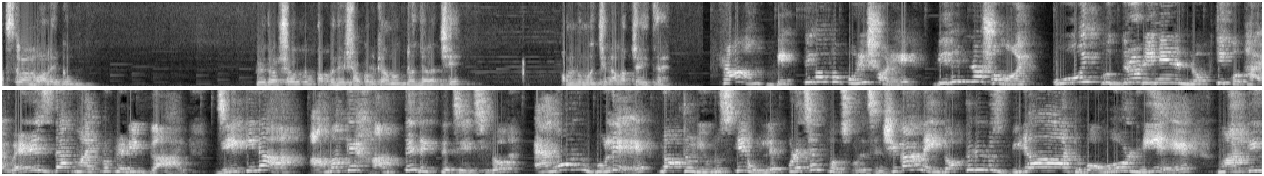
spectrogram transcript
আসসালামু আলাইকুম। প্রিয় দর্শক, আপনাদের সকলকে আমন্ত্রণ জানাচ্ছি অন্য মঞ্চের আলাপচারিতায়। ট্রাম্প ব্যক্তিগত পরিসরে বিভিন্ন সময় ওই ক্ষুদ্র ঋণের লোকটি কোথায়? Where is that micro credit guy যে কিনা আমাকে হারতে দেখতে চেয়েছিল, এমন বলে ডক্টর ইউনুসকে উল্লেখ করেছেন, খোঁজ করেছেন। সে কারণেই ডক্টর ইউনুস বিরাট বহর নিয়ে মার্কিন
